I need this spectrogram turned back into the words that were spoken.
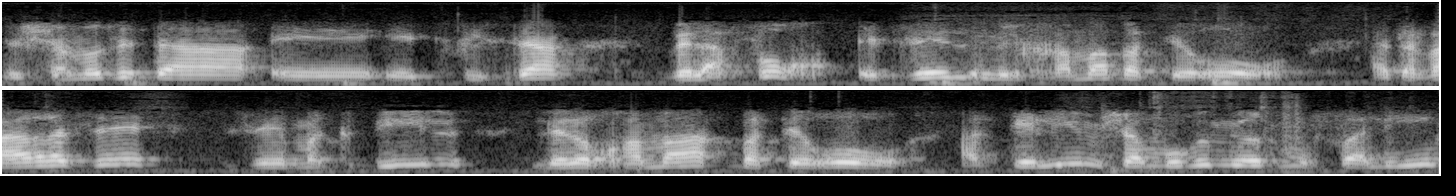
לשנות את התפיסה ולהפוך את זה למלחמה בטרור. הדבר הזה זה מקביל ללוחמה בטרור. הכלים שאמורים להיות מופעלים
